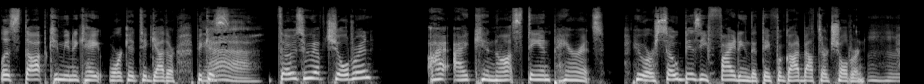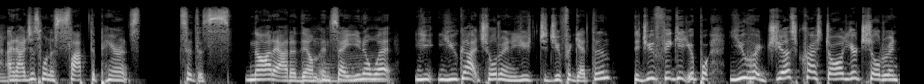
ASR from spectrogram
let's stop, communicate, work it together. Because Yeah. those who have children, I, I cannot stand parents who are so busy fighting that they forgot about their children. Mm-hmm. And I just want to slap the parents to the snot out of them and say, you know Mm-hmm. what? You, you got children. You, did you forget them? Did you forget your poor? You had just crushed all your children.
